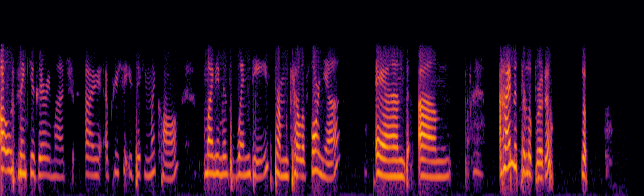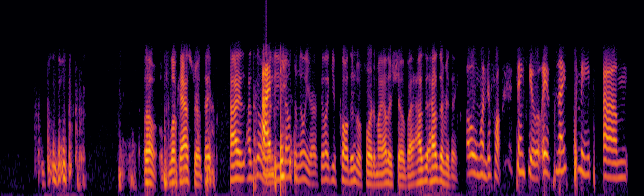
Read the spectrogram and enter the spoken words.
Oh, thank you very much. I appreciate you taking my call. My name is Wendy from California, and um, hi, Mr. Labruto. Look, Oh, Locastro. Th- Hi, how's it going? I'm- You sound familiar. I feel like you've called in before to my other show, but how's it, how's everything? oh, wonderful. Thank you. It's nice to meet um,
